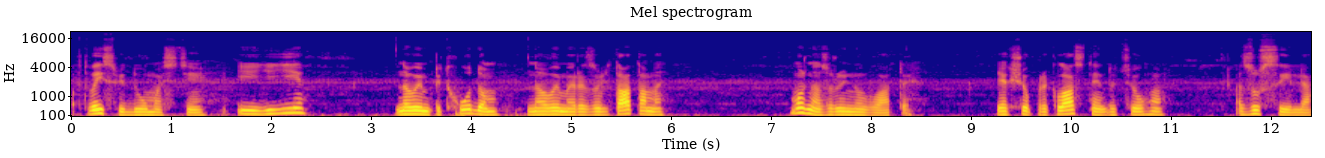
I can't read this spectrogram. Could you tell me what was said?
в твоїй свідомості. І її новим підходом, новими результатами можна зруйнувати, якщо прикласти до цього зусилля.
